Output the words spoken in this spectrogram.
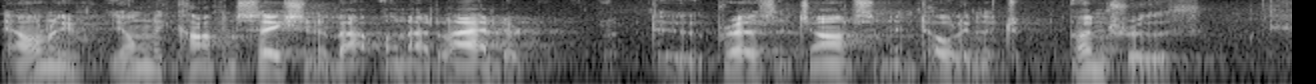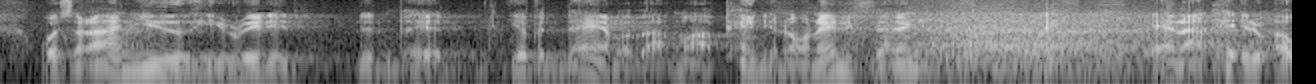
The only, the only compensation about when I lied to, to President Johnson and told him the tr- untruth was that I knew he really didn't pay a, give a damn about my opinion on anything. and I, it, I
